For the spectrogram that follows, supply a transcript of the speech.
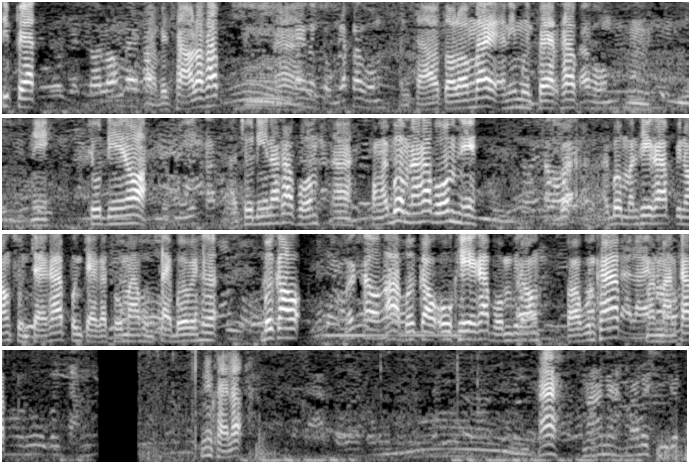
สิบแปดต่อรองได้คอ่ารับเป็นสาวแล้วครับนี่อ่าใกล้ผสมแล้วครับผม เป็นสาวต่อรองได้ อันนี้หมื่นแปดครับครับผมอืมนี่ชุดนี้เนาะนี้ครับอ่าชุดนี้นะครับผมอ่าของไอ้เบิ้มนะครับผมนี่เบอร์ไอ้เบิ้มบันทีครับพี่น้องสนใจครับเพิ่งใจกระโทรมาผมใส่เบอร์ไว้เถอะเบอร์เก่า เบอร์เก้าคอ่ารับเบอร์เก่าโอเคครับผมพี่น้อง ขอบคุณครับ มันมันๆครับ นี่ขายแล้ว อะมาเนี่ยมาได้สี่กันไป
